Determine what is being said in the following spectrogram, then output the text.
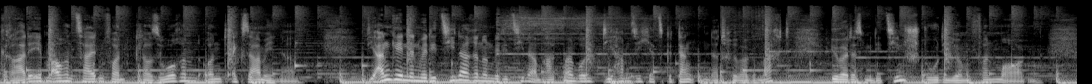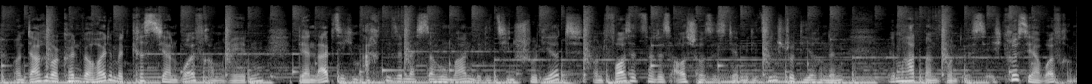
gerade eben auch in Zeiten von Klausuren und Examina? Die angehenden Medizinerinnen und Mediziner am Hartmann-Bund, die haben sich jetzt Gedanken darüber gemacht, über das Medizinstudium von morgen. Und darüber können wir heute mit Christian Wolfram reden, der in Leipzig im achten Semester Humanmedizin studiert und Vorsitzender des Ausschusses der Medizinstudierenden im Hartmann-Bund ist. Ich grüße Sie, Herr Wolfram.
